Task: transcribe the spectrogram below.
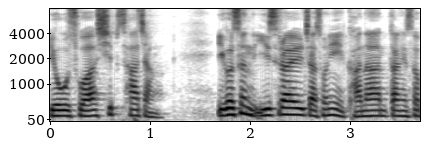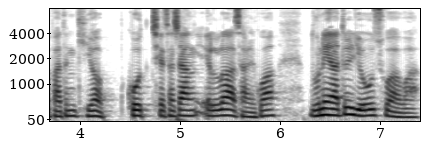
여호수아 14장 이것은 이스라엘 자손이 가나안 땅에서 받은 기업 곧 제사장 엘라살과 눈의 아들 여호수아와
